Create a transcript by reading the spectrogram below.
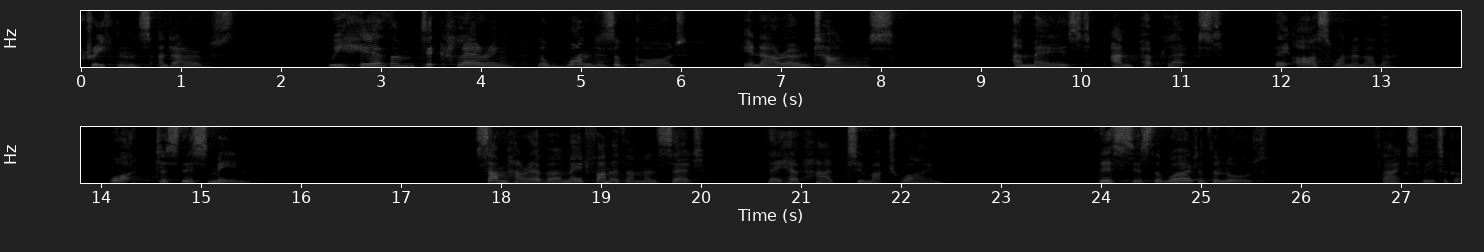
Cretans and Arabs. We hear them declaring the wonders of God in our own tongues. Amazed and perplexed, they ask one another, What does this mean? Some, however, made fun of them and said, They have had too much wine. This is the word of the Lord. Thanks be to God.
